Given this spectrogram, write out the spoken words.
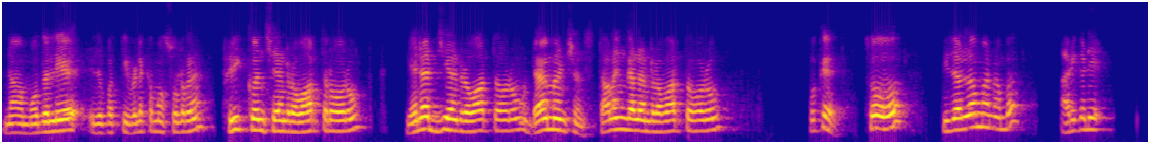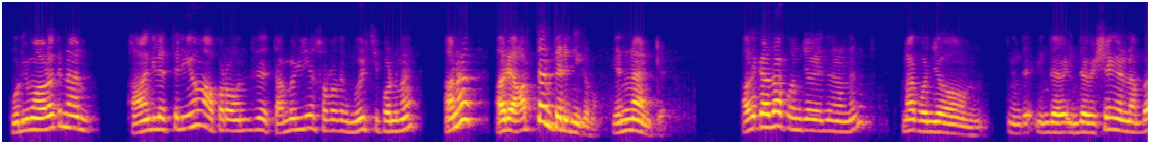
நான் முதல்ல இதை பற்றி விளக்கமாக சொல்கிறேன் ஃப்ரீக்வன்சி என்ற வார்த்தை வரும். எனர்ஜி என்ற வார்த்தை வரும் டைமென்ஷன்ஸ் தலங்கள் என்ற வார்த்தை வரும். ஓகே ஸோ இதெல்லாமே நம்ம அடிக்கடி குடிமாவளவுக்கு நான் ஆங்கிலத்திலையும் அப்புறம் வந்து தமிழ்லையும் சொல்கிறதுக்கு முயற்சி பண்ணுவேன். ஆனால் அது அர்த்தம் தெரிஞ்சுக்கணும். என்னான்ட்டு. அதுக்காக தான் கொஞ்சம் இது நான் நான் கொஞ்சம் இந்த இந்த இந்த விஷயங்கள் நம்ம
